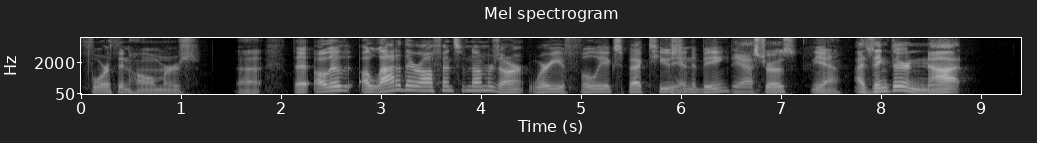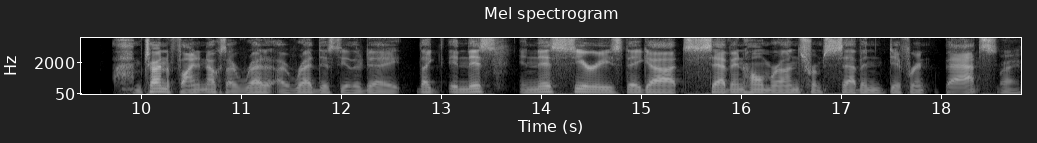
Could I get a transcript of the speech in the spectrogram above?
fourth in homers. Uh, that although a lot of their offensive numbers aren't where you fully expect Houston the, to be. The Astros, yeah, I think they're not. I'm trying to find it now because I read it. I read this the other day. Like in this in this series, they got seven home runs from seven different bats. Right.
